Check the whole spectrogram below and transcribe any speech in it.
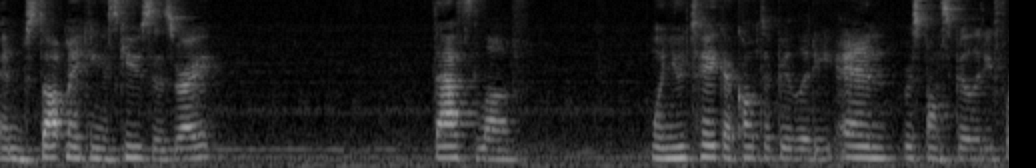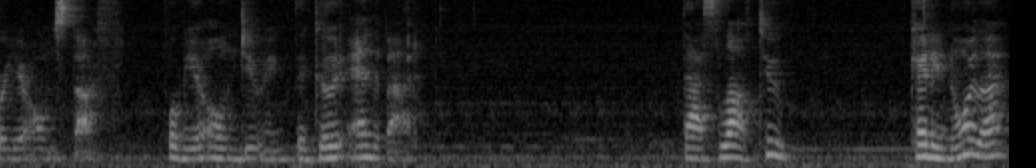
and stop making excuses, right? That's love. When you take accountability and responsibility for your own stuff, for your own doing, the good and the bad. That's love too. Can't ignore that.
